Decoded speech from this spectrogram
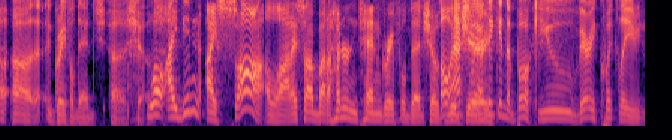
Uh, Grateful Dead uh, shows. Well, I didn't. I saw a lot. I saw about 110 Grateful Dead shows. oh, actually, Jerry. I think in the book you very quickly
